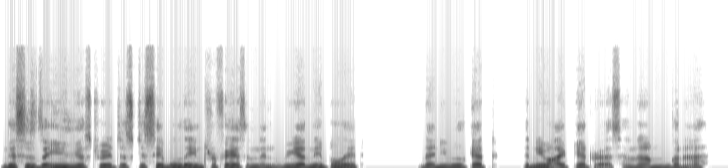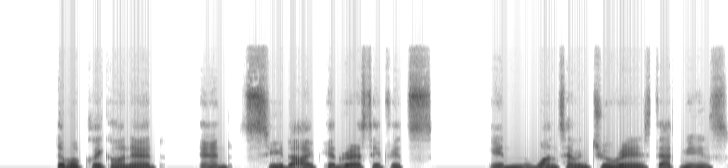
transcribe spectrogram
this is the easiest way. Just disable the interface and then re-enable it. Then you will get the new IP address. And then I'm going to double click on it and see the IP address. If it's in 172 range, that means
